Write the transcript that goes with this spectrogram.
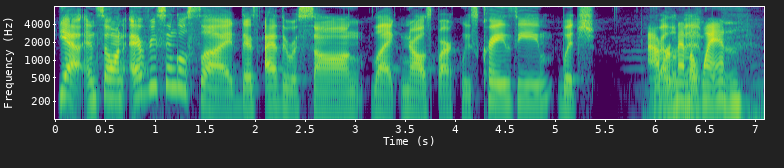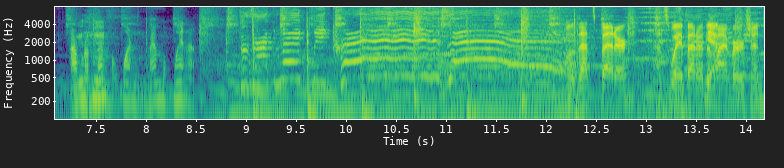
Yeah, and so on every single slide, there's either a song like Gnarls Barkley's "Crazy," which I remember relevant. when. I mm-hmm. remember when. Remember when. I- Does that make me crazy? Oh, that's better. That's way better than Yes. my version.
